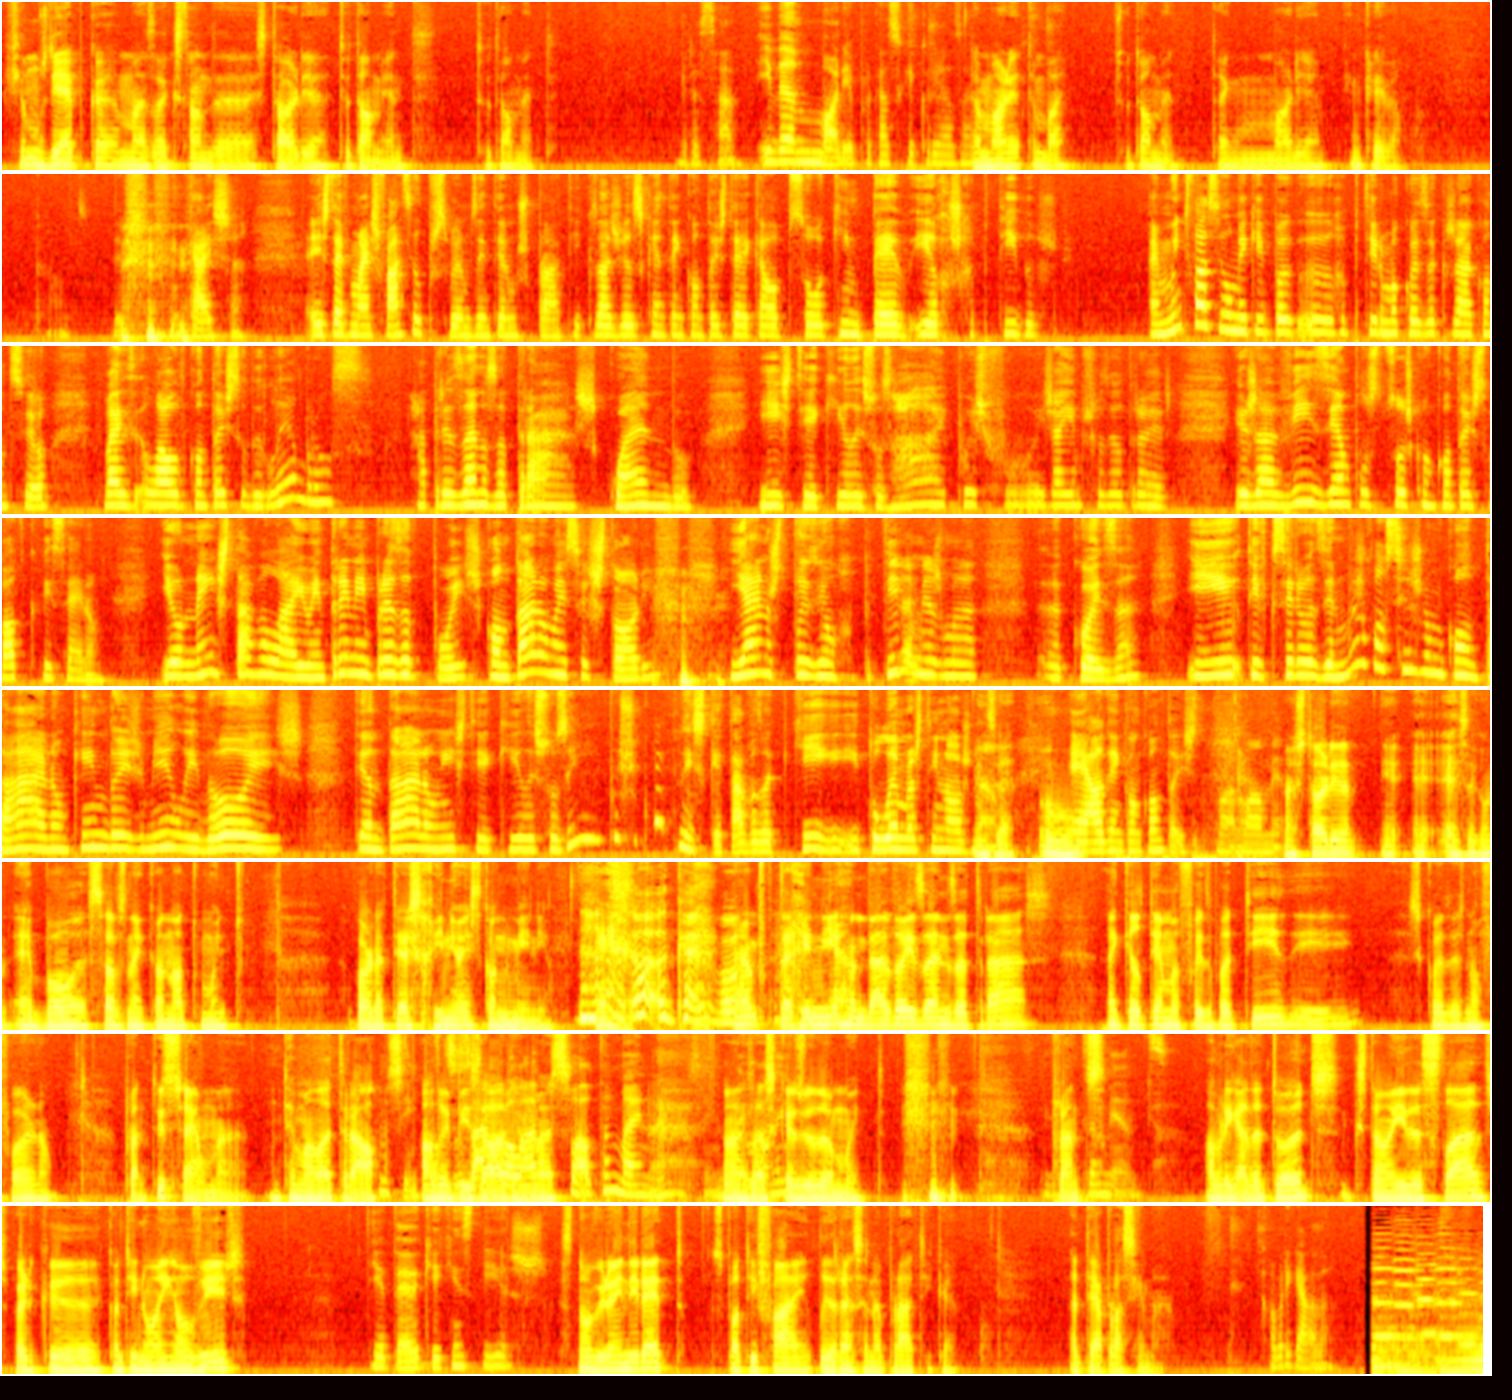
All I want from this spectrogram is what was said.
filmes de época, mas a questão da história, totalmente. Totalmente. Engraçado. E da memória, por acaso fiquei curiosa. Da memória também, totalmente. Tenho memória incrível. Pronto, encaixa. Isto é mais fácil percebermos em termos práticos. Às vezes, quem tem contexto é aquela pessoa que impede erros repetidos. É muito fácil uma equipa uh, repetir uma coisa que já aconteceu. Vai lá o contexto de lembram-se há três anos atrás, quando isto e aquilo, e as pessoas, ai, pois foi, já íamos fazer outra vez. Eu já vi exemplos de pessoas com contexto alto que disseram: eu nem estava lá, eu entrei na empresa depois, contaram-me essa história e anos depois iam repetir a mesma eh, coisa e tive que ser eu a dizer, mas vocês não me contaram que em 2002 tentaram isto e aquilo e as pessoas, pois como é que nem sequer estavas aqui e tu lembras-te e nós não? É. O, é. alguém com contexto, normalmente. A história é, é, essa é boa, sabes nem é que eu noto muito para ter as reuniões de condomínio. É. ok, bom. Porque a reunião de há dois anos atrás aquele tema foi debatido e as coisas não foram. Pronto, isso já é uma, um tema lateral mas sim, ao do episódio, mas pessoal também, não é? Sim, mas acho que ajuda muito. Pronto. Obrigado a todos que estão aí desse lado. Espero que continuem a ouvir. E até daqui a 15 dias. Se não ouviram em direto, Spotify, Liderança na Prática. Até à próxima. Obrigada.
